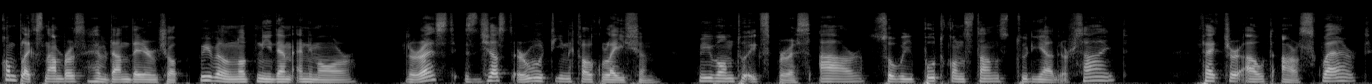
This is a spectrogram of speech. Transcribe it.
Complex numbers have done their job, we will not need them anymore. The rest is just a routine calculation. We want to express r, so we put constants to the other side, factor out r squared,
